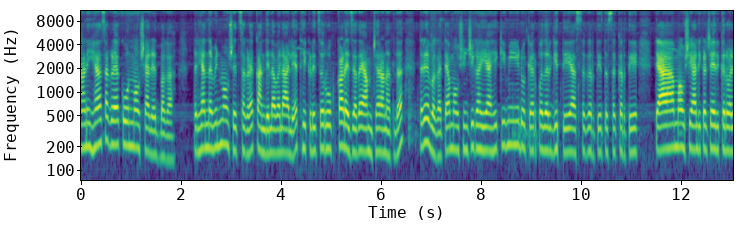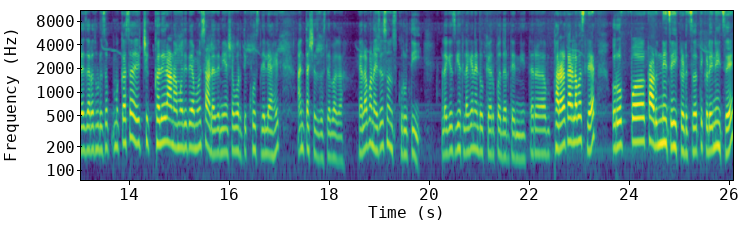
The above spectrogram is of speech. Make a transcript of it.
आणि ह्या सगळ्या कोण मावशी आल्या आहेत बघा. तर ह्या नवीन मावशी आहेत सगळ्या कांदे लावायला आल्या आहेत. इकडेचं रोप काढायचं आता आमच्या रानातलं. तर हे बघा त्या मावशींची घाई आहे की मी डोक्यावर पदर घेते असं करते तसं करते. त्या मावशी अलीकडच्या एरिकलवाल्या जरा थोडंसं मग कसं आहे चिखले रानामध्ये त्यामुळे साड्या त्यांनी अशा वरती खोचलेल्या आहेत. आणि तशाच बसल्या बघा. ह्याला म्हणायचं संस्कृती. लगेच घेतला की नाही डोक्यावर पदर त्यांनी. तर फराळ करायला बसले आहेत. रोप काढून न्यायचं इकडचं तिकडे न्यायचं आहे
